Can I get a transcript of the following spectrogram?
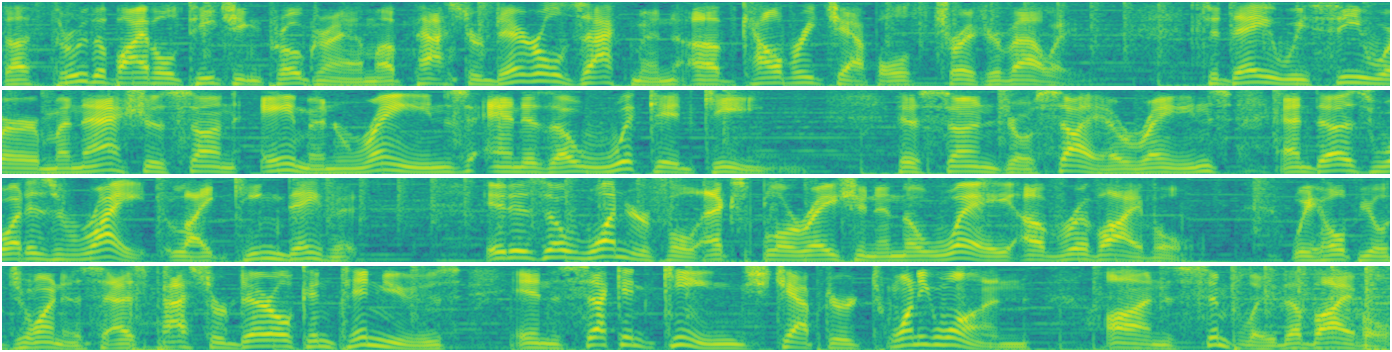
the Through the Bible teaching program of Pastor Daryl Zachman of Calvary Chapel, Treasure Valley. Today we see where Manasseh's son Amon reigns and is a wicked king. His son Josiah reigns and does what is right, like King David. It is a wonderful exploration in the way of revival. We hope you'll join us as Pastor Daryl continues in 2 Kings chapter 21 on Simply the Bible.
